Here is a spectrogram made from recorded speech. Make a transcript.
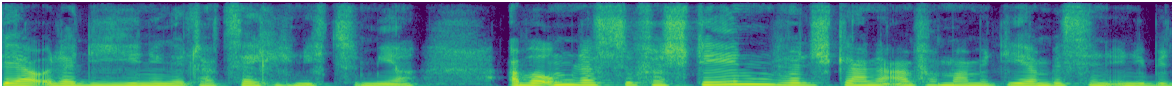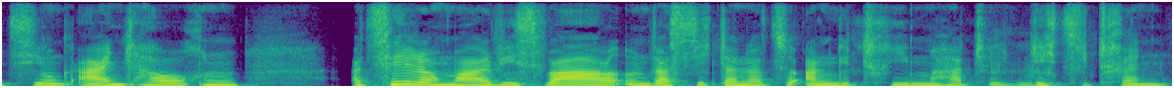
der oder diejenige tatsächlich nicht zu mir. Aber um das zu verstehen, würde ich gerne einfach mal mit dir ein bisschen in die Beziehung eintauchen. Erzähl doch mal, wie es war und was dich dann dazu angetrieben hat, mhm. dich zu trennen.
